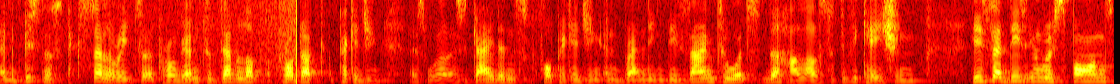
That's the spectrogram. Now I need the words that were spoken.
and the Business Accelerator Program to develop product packaging as well as guidance for packaging and branding design towards the halal certification. He said this in response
